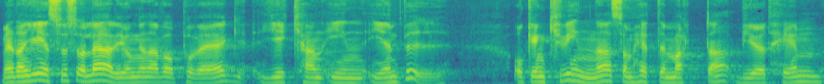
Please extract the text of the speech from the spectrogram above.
Medan Jesus och lärjungarna var på väg gick han in i en by och en kvinna som hette Marta bjöd hem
